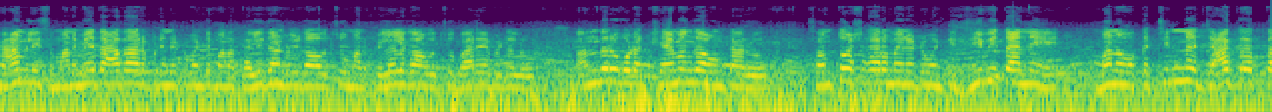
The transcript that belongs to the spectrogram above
ఫ్యామిలీస్ మన మీద ఆధారపడినటువంటి మన తల్లిదండ్రులు కావచ్చు మన పిల్లలు కావచ్చు భార్య బిడ్డలు అందరూ కూడా క్షేమంగా ఉంటారు. సంతోషకరమైనటువంటి జీవితాన్ని మన ఒక చిన్న జాగ్రత్త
